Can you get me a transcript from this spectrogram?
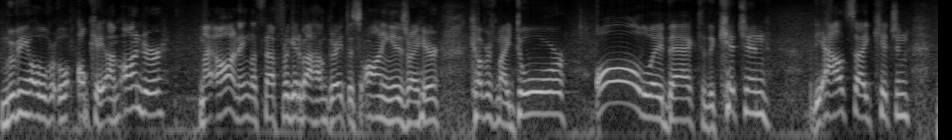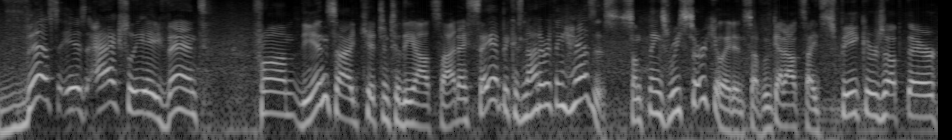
moving over, okay, I'm under my awning, let's not forget about how great this awning is right here, covers my door all the way back to the kitchen, the outside kitchen. This is actually a vent from the inside kitchen to the outside. I say it because not everything has this. Some things recirculate and stuff. We've got outside speakers up there,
